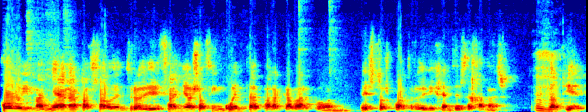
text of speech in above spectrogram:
hoy, mañana, pasado, dentro de 10 años o 50, para acabar con estos cuatro dirigentes de Hamas. no, tiene,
